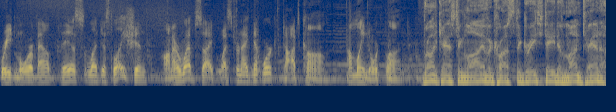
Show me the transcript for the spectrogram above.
Read more about this legislation on our website, westernagnetwork.com. I'm Lane Nordlund. Broadcasting live across the great state of Montana.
